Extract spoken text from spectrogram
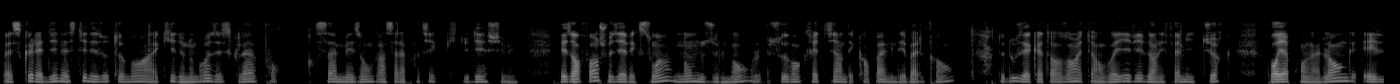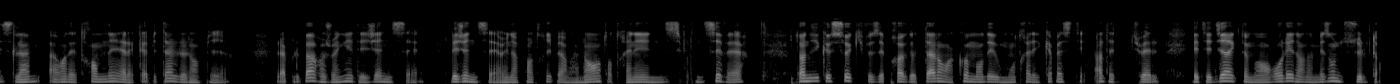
Parce que la dynastie des Ottomans a acquis de nombreux esclaves pour sa maison grâce à la pratique du déchimé. Les enfants choisis avec soin, non musulmans, le plus souvent chrétiens des campagnes des Balkans, de 12 à 14 ans étaient envoyés vivre dans les familles turques pour y apprendre la langue et l'islam avant d'être emmenés à la capitale de l'Empire. La plupart rejoignaient des janissaires. Les janissaires, une infanterie permanente, entraînait une discipline sévère, tandis que ceux qui faisaient preuve de talent à commander ou montraient des capacités intellectuelles étaient directement enrôlés dans la maison du sultan,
